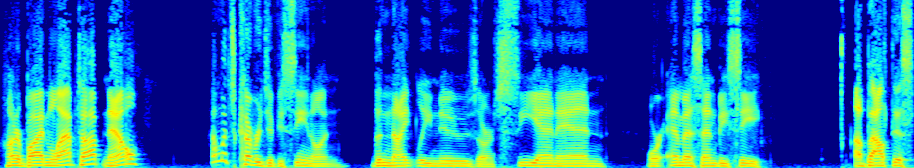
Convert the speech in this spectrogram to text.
Hunter Biden laptop. Now, how much coverage have you seen on the nightly news or CNN or MSNBC about this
